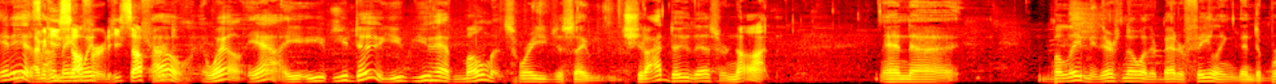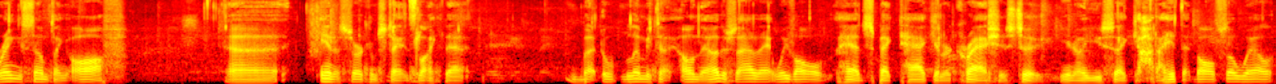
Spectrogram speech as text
it is. I mean, he when- suffered. he suffered. Oh well, yeah, you, you you do. You you have moments where you just say, "Should I do this or not?" And uh, believe me, there's no other better feeling than to bring something off uh, in a circumstance like that. But let me tell you, on the other side of that, we've all had spectacular crashes too. You know, you say, God, I hit that ball so well,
